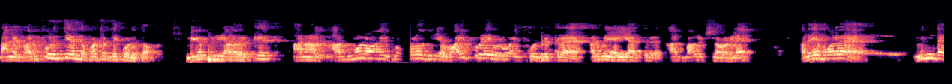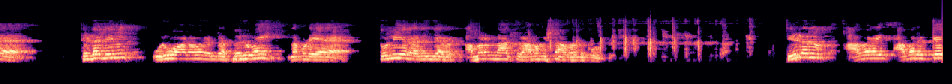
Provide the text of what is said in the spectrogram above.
நாங்கள் வற்புறுத்தி அந்த பட்டத்தை கொடுத்தோம். மிகப்பெரிய அளவிற்கு. ஆனால் அதன் மூலமாக இவ்வளவு பெரிய வாய்ப்புகளை உருவாக்கி கொண்டிருக்கிற அருமை ஐயா திரு ஆர் பாலகிருஷ்ணன் அவர்களே அதே போல இந்த திடலில் உருவானவர் என்ற பெருமை நம்முடைய தொல்லியல் அறிஞர் அமர்நாத் ராமகிருஷ்ணா அவர்களுக்கு உண்டு. திடல் அவரை அவருக்கே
